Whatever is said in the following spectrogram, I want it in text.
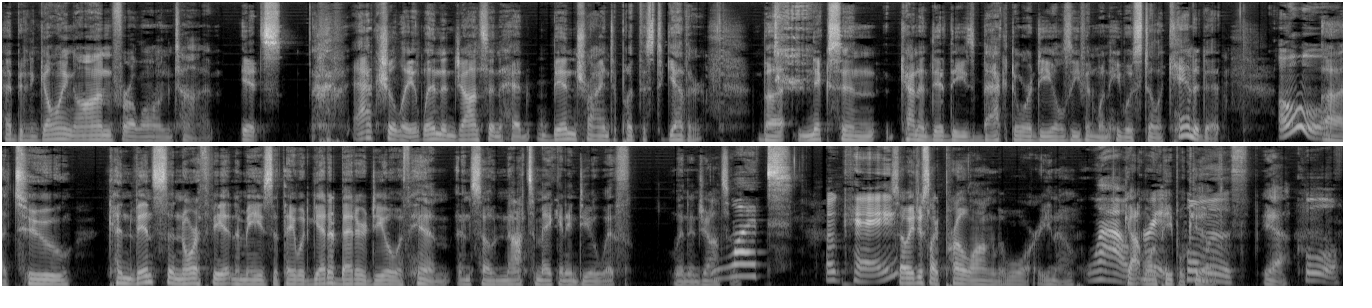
had been going on for a long time. It's actually Lyndon Johnson had been trying to put this together, but Nixon kind of did these backdoor deals even when he was still a candidate Oh, uh, to convince the North Vietnamese that they would get a better deal with him, and so not to make any deal with Lyndon Johnson. what? Okay. So he just like prolonged the war, you know. wow. got more people cool killed. Move. Yeah. Cool.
